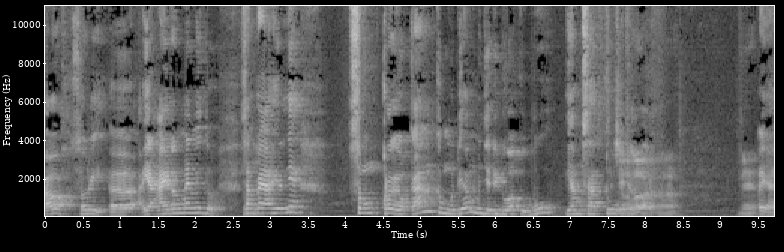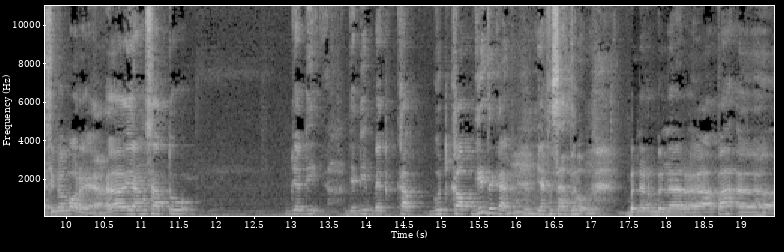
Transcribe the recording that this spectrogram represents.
oh sorry, eh, yang Iron Man itu. Sampai akhirnya sem keroyokan kemudian menjadi dua kubu yang satu War. Heeh. Iya. Oh ya Civil War ya. Nah. Eh, yang satu jadi jadi bad cop, good cop gitu kan. Yang satu benar-benar eh, apa eh,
